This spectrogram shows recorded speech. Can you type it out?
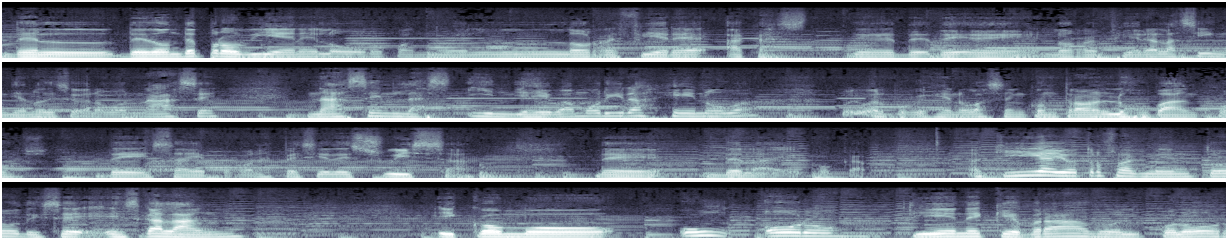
del, de dónde proviene el oro cuando él lo refiere a de, lo refiere a las Indias, ¿no? Dice, bueno, nace, nace en las Indias y va a morir a Génova, bueno, porque Génova se encontraba en los bancos de esa época, una especie de Suiza de, de la época. Aquí hay otro fragmento, dice, es galán y como un oro tiene quebrado el color,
